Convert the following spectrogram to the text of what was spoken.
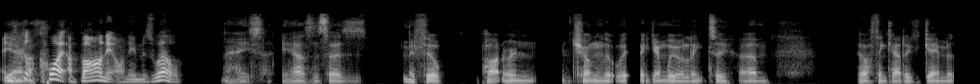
and yeah, he's got quite a barnet on him as well. He has, and so his midfield partner in Chong that we, again we were linked to, um, who I think had a game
